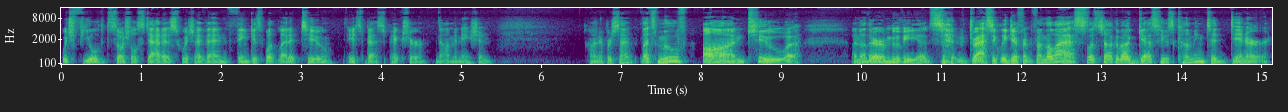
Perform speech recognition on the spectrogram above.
which fueled its social status, which I then think is what led it to its Best Picture nomination. 100%. Let's move on to another movie that's drastically different from the last. Let's talk about Guess Who's Coming to Dinner.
